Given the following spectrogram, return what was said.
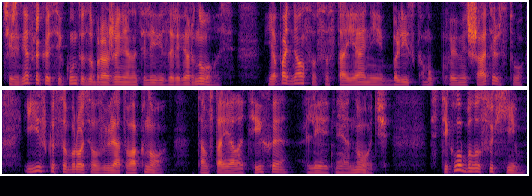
Через несколько секунд изображение на телевизоре вернулось. Я поднялся в состоянии, близкому к помешательству, и искоса бросил взгляд в окно. Там стояла тихая летняя ночь. Стекло было сухим,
